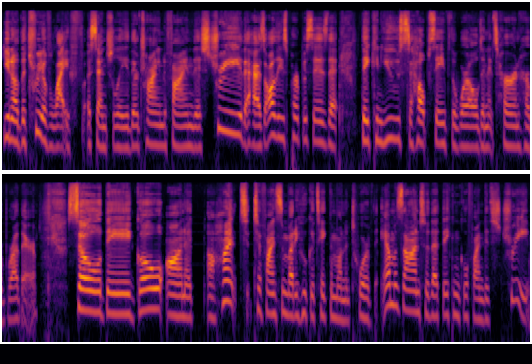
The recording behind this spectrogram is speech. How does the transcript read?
you know the tree of life essentially. They're trying to find this tree that has all these purposes that they can use to help save the world and it's her and her brother. So they go on a, a hunt to find somebody who could take them on a tour of the amazon so that they can go find this tree.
